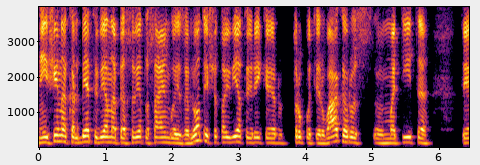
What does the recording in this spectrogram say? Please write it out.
neišeina kalbėti vien apie Sovietų sąjungą izoliuotai, šitoj vietoj reikia ir truputį ir vakarus matyti. Tai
